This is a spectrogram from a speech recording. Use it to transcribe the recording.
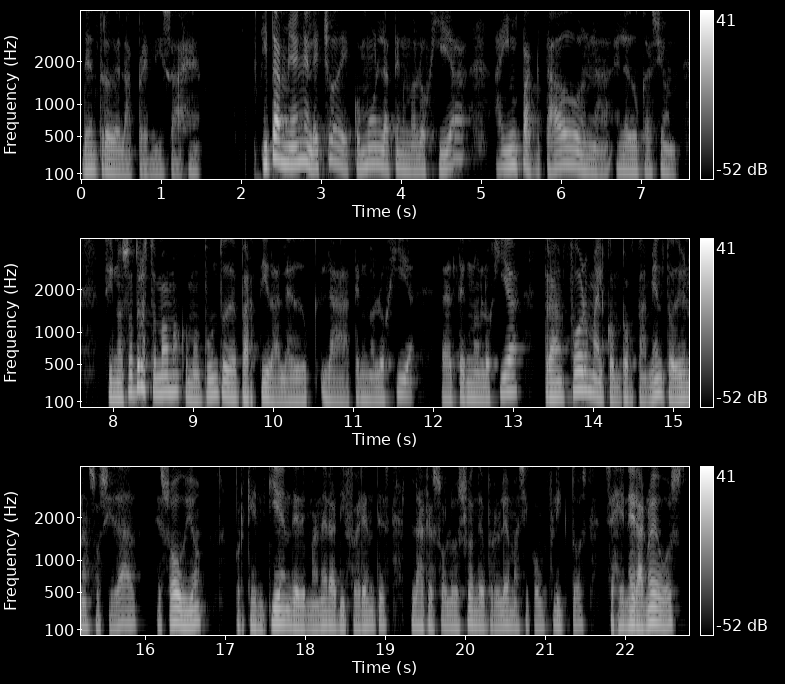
dentro del aprendizaje. Y también el hecho de cómo la tecnología ha impactado en la, educación. Si nosotros tomamos como punto de partida la, tecnología, la tecnología transforma el comportamiento de una sociedad, es obvio, porque entiende de maneras diferentes la resolución de problemas y conflictos, se genera nuevos,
